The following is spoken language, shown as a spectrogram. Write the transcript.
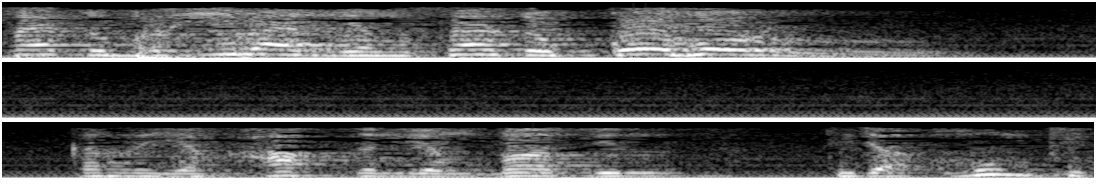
satu beriman, yang satu kufur. Karena yang hak dan yang batil tidak mungkin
